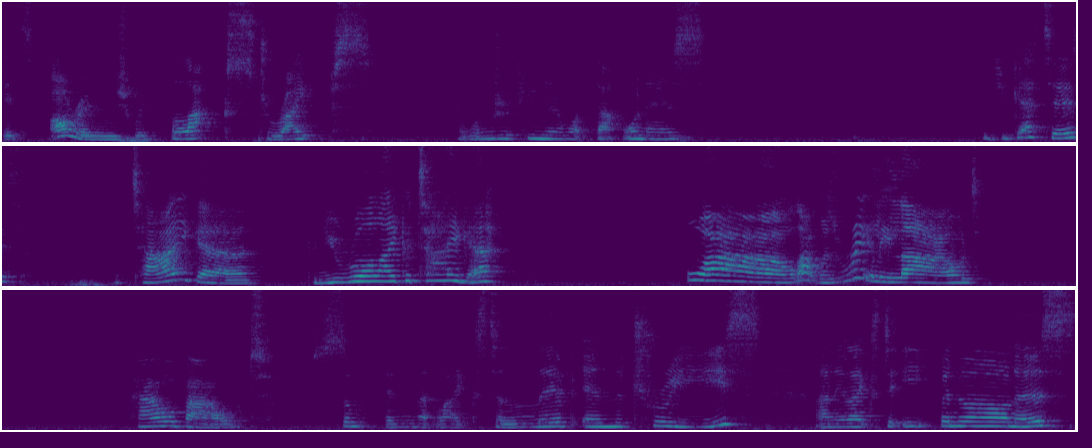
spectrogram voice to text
It's orange with black stripes. I wonder if you know what that one is. Did you get it? A tiger. Can you roar like a tiger? Wow, that was really loud. How about something that likes to live in the trees and he likes to eat bananas?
